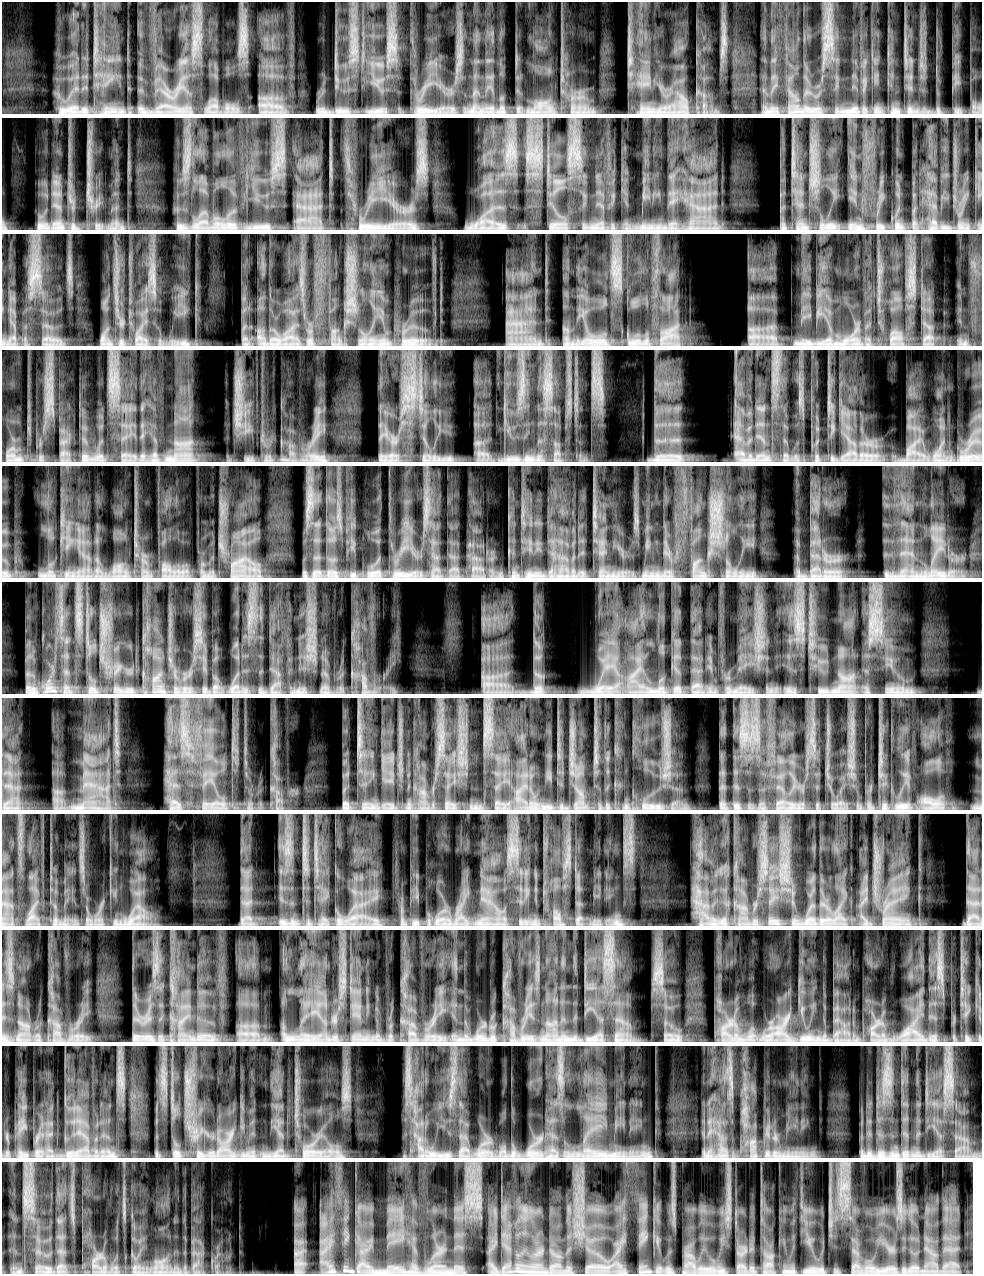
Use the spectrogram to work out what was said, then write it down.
who had attained various levels of reduced use at three years. And then they looked at long term 10 year outcomes. And they found there was a significant contingent of people who had entered treatment whose level of use at three years was still significant, meaning they had potentially infrequent but heavy drinking episodes once or twice a week, but otherwise were functionally improved. And on the old school of thought, uh, maybe a more of a 12 step informed perspective would say they have not achieved recovery. They are still uh, using the substance. The evidence that was put together by one group looking at a long term follow up from a trial was that those people who at three years had that pattern continued to have it at 10 years, meaning they're functionally better than later. But of course, that still triggered controversy about what is the definition of recovery. Uh, the way I look at that information is to not assume that uh, Matt has failed to recover, but to engage in a conversation and say, I don't need to jump to the conclusion that this is a failure situation, particularly if all of Matt's life domains are working well. That isn't to take away from people who are right now sitting in 12 step meetings having a conversation where they're like, I drank that is not recovery. There is a kind of um, a lay understanding of recovery, and the word recovery is not in the DSM. So part of what we're arguing about, and part of why this particular paper it had good evidence, but still triggered argument in the editorials, is how do we use that word? Well, the word has a lay meaning and it has a popular meaning, but it isn't in the DSM, and so that's part of what's going on in the background. I, think I may have learned this. I definitely learned it on the show. I think it was probably when we started talking with you, which is several years ago now. That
